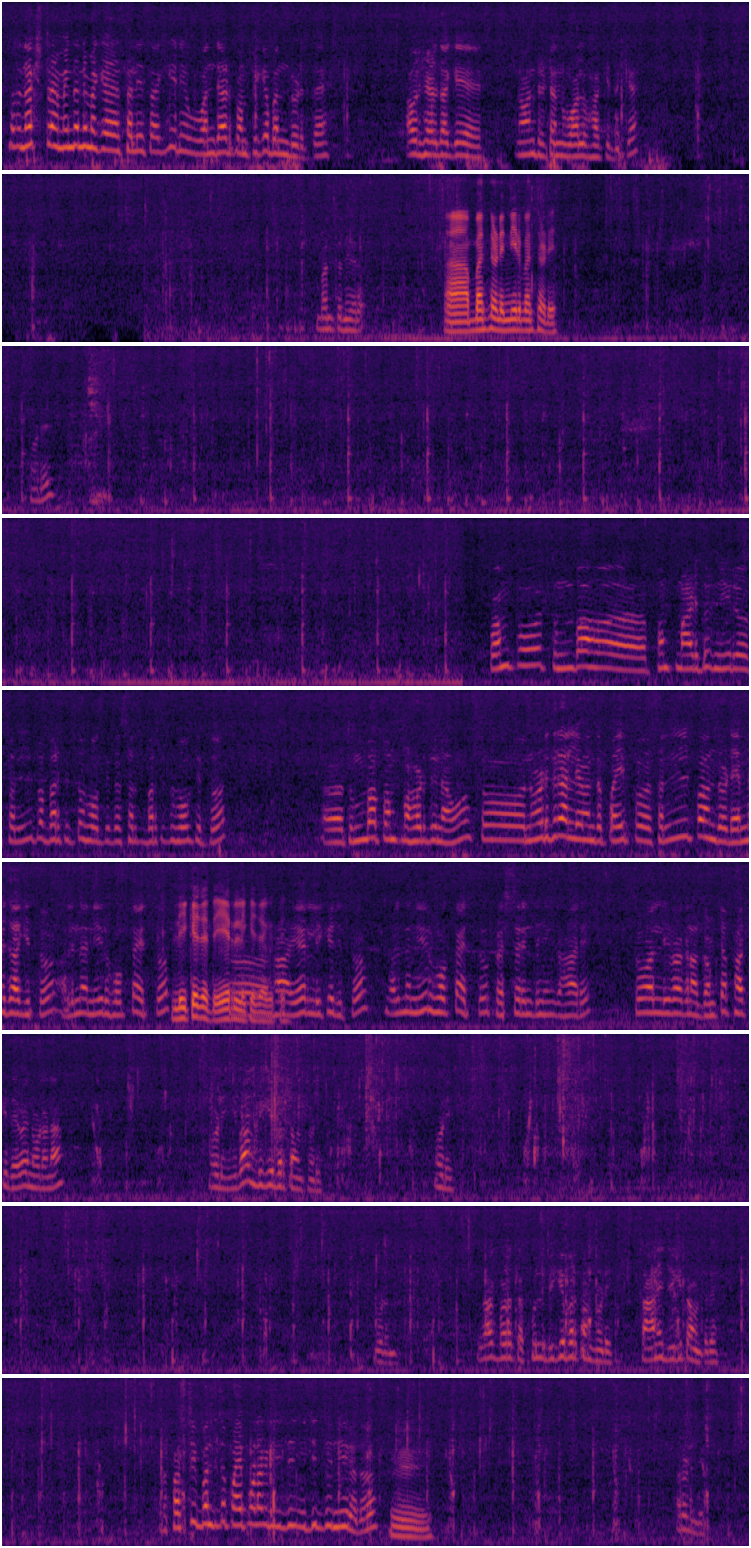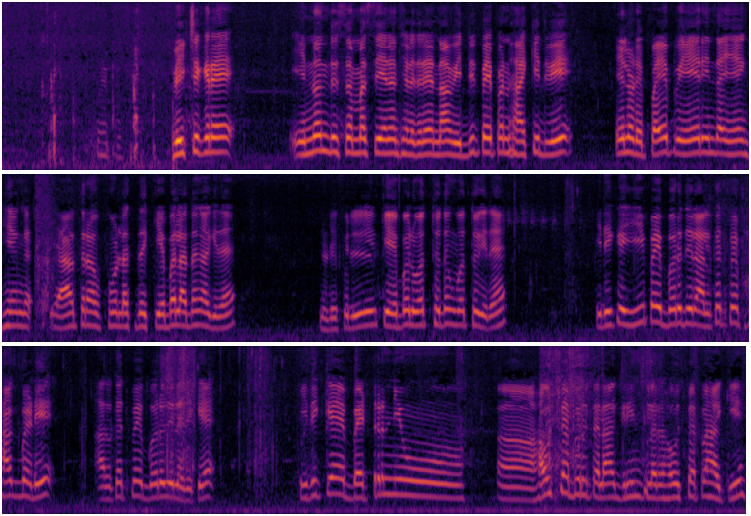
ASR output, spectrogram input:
ಮತ್ತು ನೆಕ್ಸ್ಟ್ ಟೈಮಿಂದ ನಿಮಗೆ ಸಲೀಸಾಗಿ ನೀವು ಒಂದೆರಡು ಪಂಪಿಗೆ ಬಂದುಬಿಡುತ್ತೆ. ಅವ್ರು ಹೇಳಿದಾಗೆ ನಾನ್ ರಿಟರ್ನ್ ವಾಲ್ವ್ ಹಾಕಿದ್ದಕ್ಕೆ. ಬಂತು ನೀರು. ಬಂತು ನೋಡಿ ನೀರು ಬಂತು ನೋಡಿ. ನೋಡಿ. ಪಂಪು ತುಂಬ ಪಂಪ್ ಮಾಡಿದ್ರು ನೀರು ಸ್ವಲ್ಪ ಬರ್ತಿತ್ತು ಹೋಗ್ತಿತ್ತು ಸ್ವಲ್ಪ ಬರ್ತಿತ್ತು ಹೋಗ್ತಿತ್ತು. ತುಂಬ ಪಂಪ್ ಹೊಡೆದ್ವಿ ನಾವು. ಸೊ ನೋಡಿದ್ರೆ ಅಲ್ಲಿ ಒಂದು ಪೈಪ್ ಸ್ವಲ್ಪ ಒಂದು ಡ್ಯಾಮೇಜ್ ಆಗಿತ್ತು. ಅಲ್ಲಿಂದ ನೀರು ಹೋಗ್ತಾ ಇತ್ತು. ಲೀಕೇಜ್ ಏರ್ ಲೀಕೇಜ್ ಆಗಿತ್ತು. ಏರ್ ಲೀಕೇಜ್ ಇತ್ತು. ಅಲ್ಲಿಂದ ನೀರು ಹೋಗ್ತಾ ಇತ್ತು ಪ್ರೆಷರ್ ಇಂದ ಹಿಂಗೆ ಹಾರಿ. ಸೊ ಅಲ್ಲಿ ಇವಾಗ ನಾವು ಗಮ್ಟಪ್ ಹಾಕಿದ್ದೇವೆ ನೋಡೋಣ. ನೋಡಿ ಇವಾಗ ಬಿಗಿ ಬರ್ತಾ ಉಂಟು ನೋಡಿ. ನೋಡಿ. ನೋಡೋಣ. ಇವಾಗ ಬರುತ್ತೆ ಫುಲ್ ಬಿಗಿ ಬರ್ತಾ ಉಂಟು ನೋಡಿ. ತಾನೇ ಜಿಗಿತಾ ಉಂಟಿದೆ ಫಸ್ಟಿಗೆ ಬಂದಿದ್ದು ಪೈಪ್ ಒಳಗಡೆ ಇದ್ದಿದ್ದು ಇದ್ದಿದ್ದು ನೀರು ಅದು. ಪೈಪು ವೀಕ್ಷಕರೇ ಇನ್ನೊಂದು ಸಮಸ್ಯೆ ಏನಂತ ಹೇಳಿದ್ರೆ ನಾವು ವಿದ್ಯುತ್ ಪೈಪನ್ನು ಹಾಕಿದ್ವಿ. ಇಲ್ಲಿ ನೋಡಿ ಪೈಪ್ ಏರಿಂದ ಹೆಂಗೆ ಹೆಂಗೆ ಯಾವ ಥರ ಫೋಲ್ಡ್ ಆಗ್ತದೆ ಕೇಬಲ್ ಆದಂಗೆ ಆಗಿದೆ. ನೋಡಿ ಫುಲ್ ಕೇಬಲ್ ಒತ್ತೋದಂಗೆ ಒತ್ತೋಗಿದೆ. ಇದಕ್ಕೆ ಈ ಪೈಪ್ ಬರೋದಿಲ್ಲ ಅಲ್ಕತ್ ಪೈಪ್ ಹಾಕಬೇಡಿ. ಅಲ್ಕತ್ ಪೈಪ್ ಬರೋದಿಲ್ಲ ಇದಕ್ಕೆ. ಇದಕ್ಕೆ ಬೆಟ್ರ್ ನೀವು ಹೌಸ್ ಪೈಪ್ ಇರುತ್ತಲ್ಲ ಗ್ರೀನ್ ಕಲರ್ ಹೌಸ್ ಪೈಪ್ ಹಾಕಿ.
